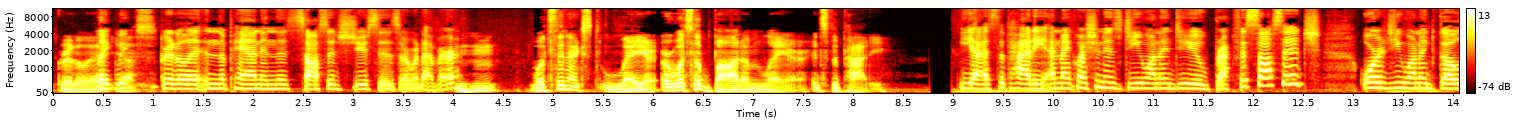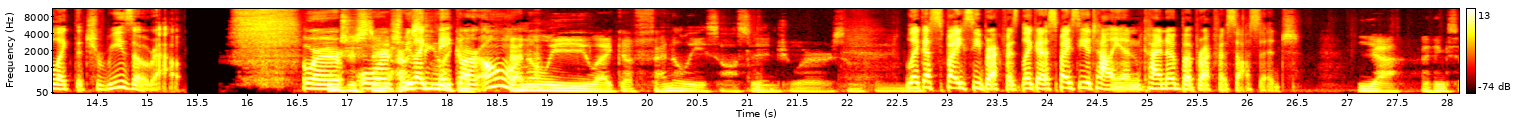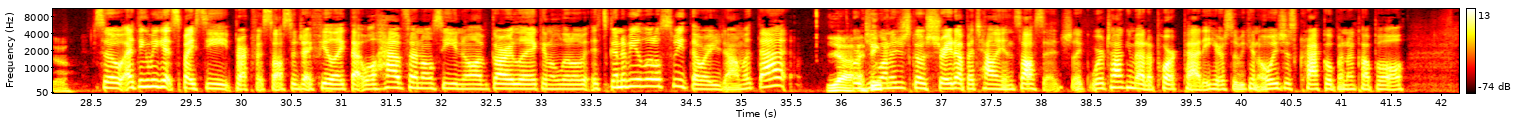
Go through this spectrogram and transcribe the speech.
Griddle it. like we yes. griddle it in the pan in the sausage juices or whatever. hmm What's the next layer? Or what's the bottom layer? It's the patty. Yeah, it's the patty. And my question is do you want to do breakfast sausage or do you want to go like the chorizo route? Or or should we like make a our own? Fennelly, like a fennelly sausage or something. Like a spicy breakfast, like a spicy Italian kind of, but breakfast sausage. Yeah, I think so. So I think we get spicy breakfast sausage. I feel like that will have fennel seed and it'll have garlic and a little. It's going to be a little sweet though. Are you down with that? Yeah, Or do you want to just go straight up Italian sausage? Like we're talking about a pork patty here, so we can always just crack open a couple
